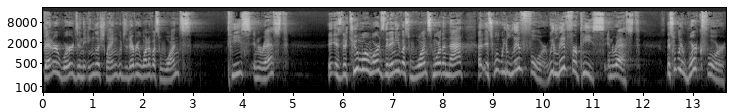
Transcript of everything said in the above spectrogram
better words in the English language that every one of us wants? Peace and rest? Is there two more words that any of us wants more than that? Uh, it's what we live for. We live for peace and rest. It's what we work for.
